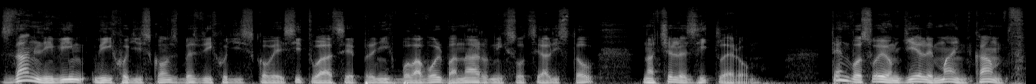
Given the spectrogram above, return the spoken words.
Zdanlivým východiskom z bezvýchodiskovej situácie pre nich bola voľba národných socialistov na čele s Hitlerom. Ten vo svojom diele Mein Kampf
